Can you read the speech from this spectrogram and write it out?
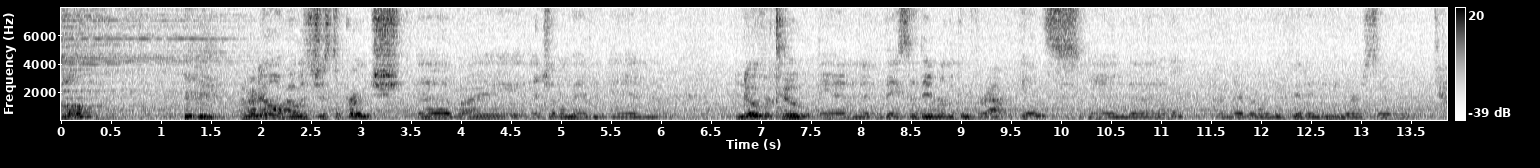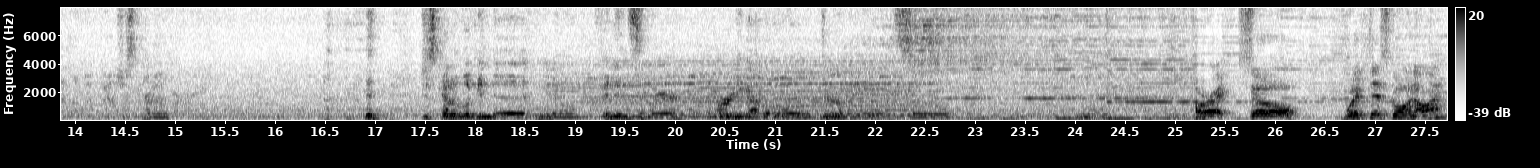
Well, I don't know. I was just approached uh, by a gentleman in an overcoat, and they said they were looking for applicants, and uh, I've never really fit in anywhere, so just kind of. just kind of looking to, you know, fit in somewhere. I've already got a little dirt on my hands, so, you know. All right. So with this going on,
